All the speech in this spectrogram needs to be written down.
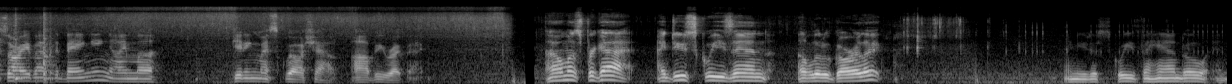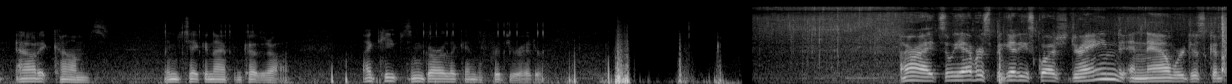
Sorry about the banging. I'm uh, getting my squash out. I'll be right back. I almost forgot. I do squeeze in a little garlic. And you just squeeze the handle and out it comes. Then you take a knife and cut it off. I keep some garlic in the refrigerator. Alright, so we have our spaghetti squash drained and now we're just gonna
